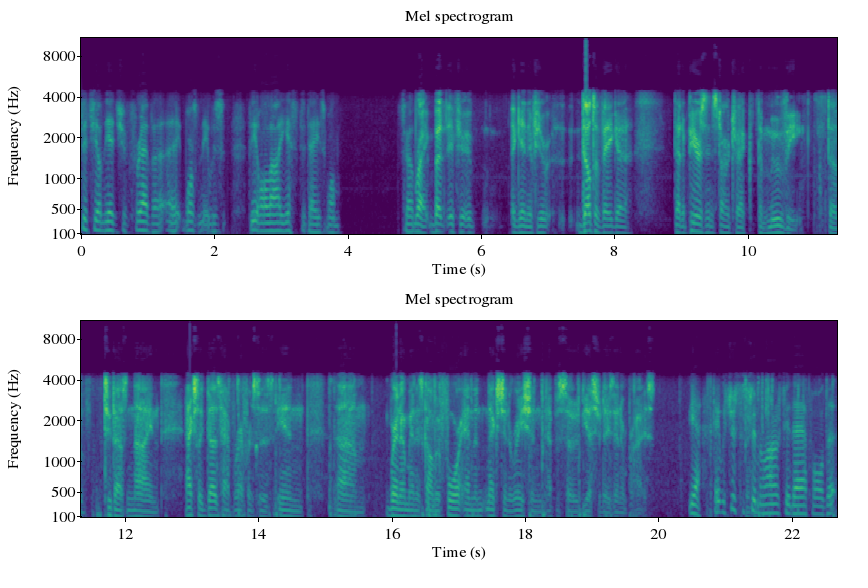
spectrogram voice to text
City on the Edge of Forever. Uh, it wasn't. It was the All Our Yesterdays one. So Right, but if you again, if you're Delta Vega that appears in Star Trek the movie, the 2009, actually does have references in um, Where No Man Has Gone Before and the Next Generation episode, Yesterday's Enterprise. Yeah, it was just a similarity, therefore, that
